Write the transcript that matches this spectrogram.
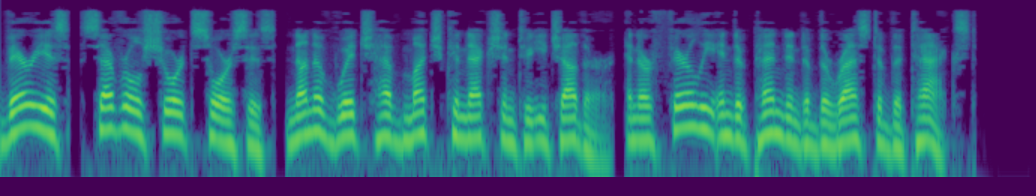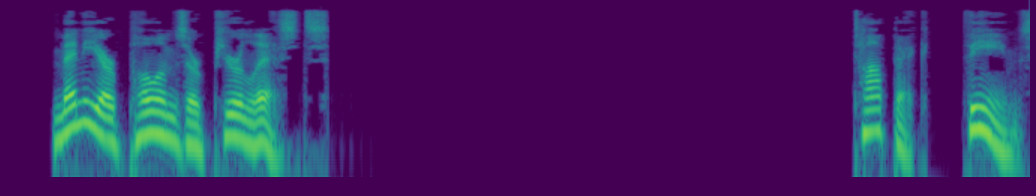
Various, several short sources, none of which have much connection to each other, and are fairly independent of the rest of the text. Many are poems or pure lists. Themes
